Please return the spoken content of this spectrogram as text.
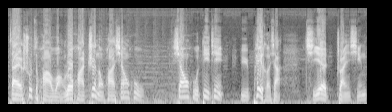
在数字化、网络化、智能化相互相互递进与配合下，企业转型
